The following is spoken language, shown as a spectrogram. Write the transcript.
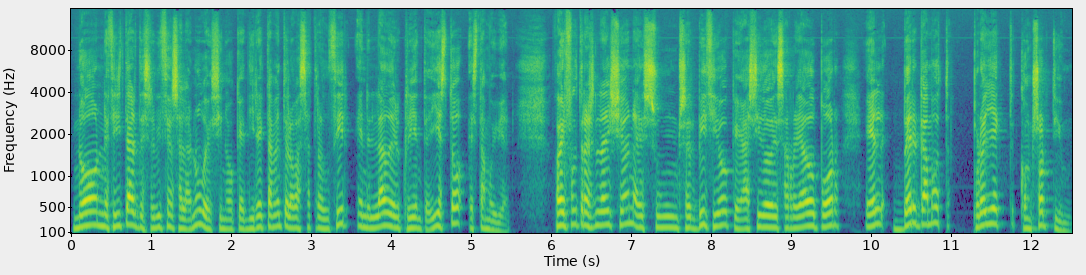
no necesitas de servicios en la nube, sino que directamente lo vas a traducir en el lado del cliente y esto está muy bien. Firefox Translation es un servicio que ha sido desarrollado por el Bergamot Project Consortium,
